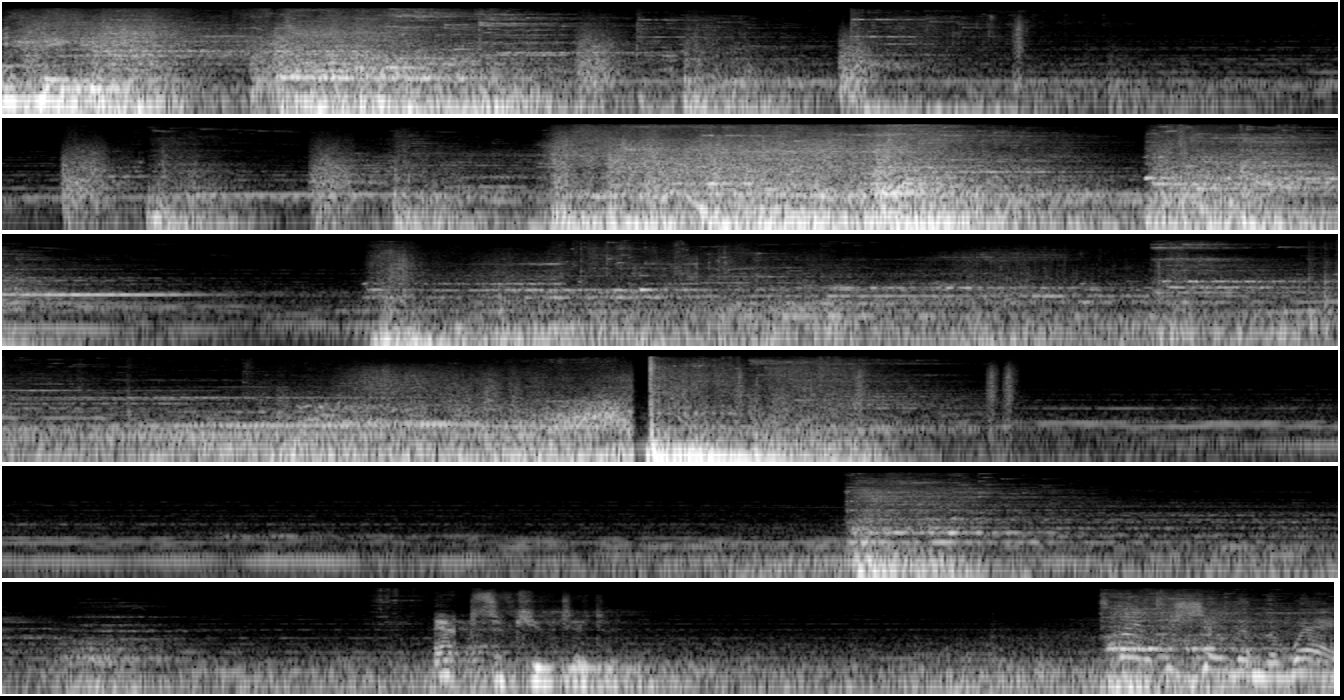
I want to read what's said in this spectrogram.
Rampage. Executed. Time to show them the way.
